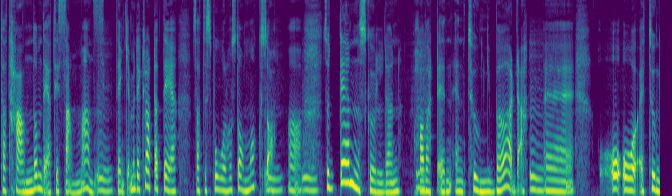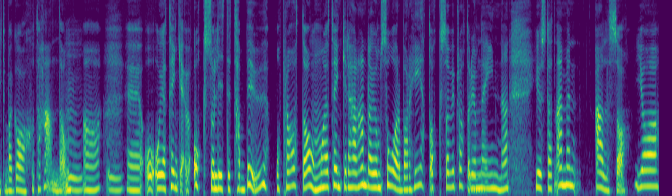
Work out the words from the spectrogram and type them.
tagit hand om det tillsammans. Tänker. Men det är klart att det satte spår hos dem också. Ja. Så den skulden har varit en, en tung börda. Eh, och, och ett tungt bagage att ta hand om. Ja. Eh, och, och jag tänker också lite tabu att prata om. Och jag tänker det här handlar ju om sårbarhet också. Vi pratade ju om det innan. Just att, nej men alltså, jag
